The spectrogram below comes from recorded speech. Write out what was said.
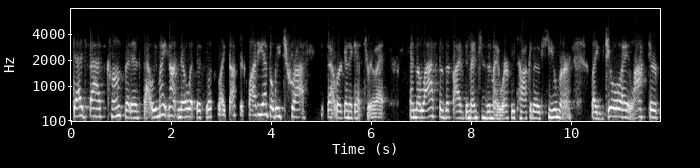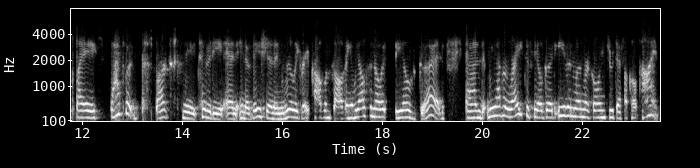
steadfast confidence that we might not know what this looks like, Dr. Claudia, but we trust that we're going to get through it. And the last of the five dimensions in my work, we talk about humor, like joy, laughter, play. That's what sparks creativity and innovation and really great problem solving. And we also know it feels good. And we have a right to feel good even when we're going through difficult times.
